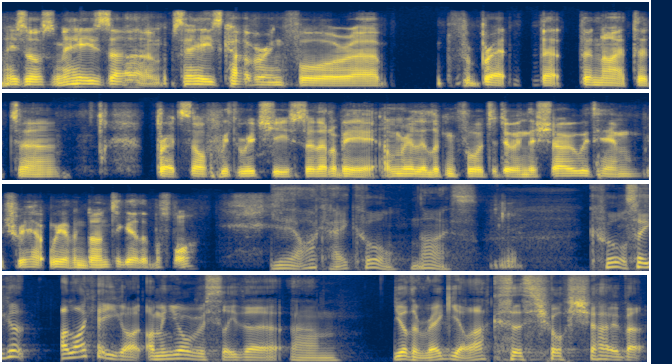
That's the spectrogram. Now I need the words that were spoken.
he's awesome he's um so he's covering for uh for brett that the night that uh brett's off with richie so that'll be i'm really looking forward to doing the show with him which we have we haven't done together before Yeah. Okay. Cool. Nice. Yeah. Cool. So you got. I like how you got. I mean, you're obviously the um, you're the regular because it's your show, but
